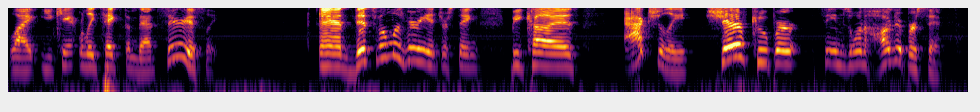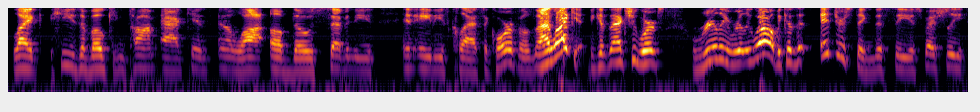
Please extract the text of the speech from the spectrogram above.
like you can't really take them that seriously. And this film was very interesting because actually Sheriff Cooper seems 100% like he's evoking Tom Atkins and a lot of those 70s and 80s classic horror films. And I like it because it actually works really, really well because it's interesting to see, especially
